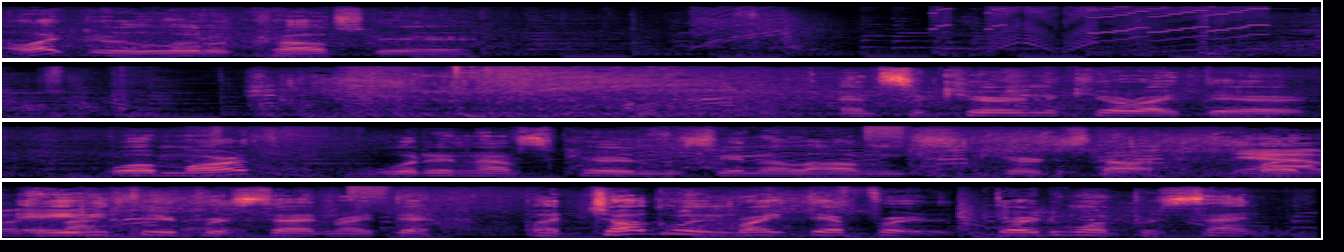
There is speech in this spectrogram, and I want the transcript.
I like the little crouch there. And securing the kill right there. Well, Marth wouldn't have secured Lucina, allowed him to secure the stock. Yeah, but was about to 83% right there. But juggling right there for 31%.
